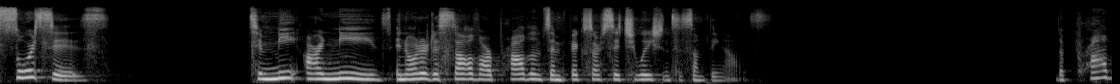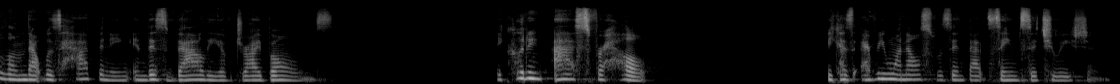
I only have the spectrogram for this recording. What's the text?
sources to meet our needs in order to solve our problems and fix our situation to something else. The problem that was happening in this valley of dry bones, they couldn't ask for help because everyone else was in that same situation.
